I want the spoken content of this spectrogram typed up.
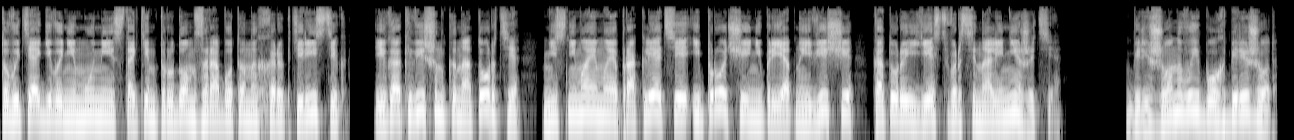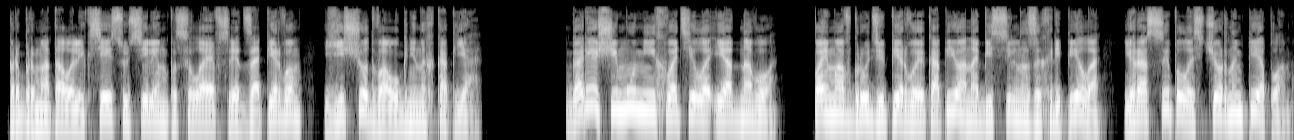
то вытягивание мумии с таким трудом заработанных характеристик, и как вишенка на торте, неснимаемое проклятие и прочие неприятные вещи, которые есть в арсенале нежити. «Береженого и Бог бережет», пробормотал Алексей с усилием посылая вслед за первым еще два огненных копья. Горящей мумии хватило и одного, Поймав грудью первое копье, она бессильно захрипела и рассыпалась черным пеплом.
